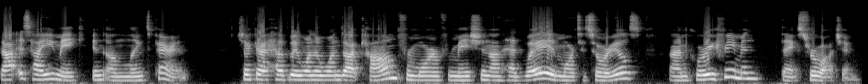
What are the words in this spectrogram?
That is how you make an unlinked parent. Check out Headway101.com for more information on Headway and more tutorials. I'm Corey Freeman. Thanks for watching.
